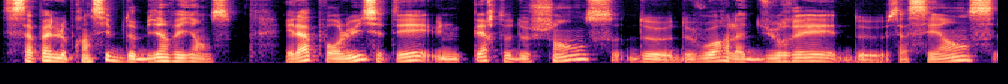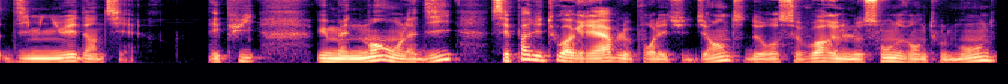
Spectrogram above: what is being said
Ça s'appelle le principe de bienveillance. Et là, pour lui, c'était une perte de chance de, voir la durée de sa séance diminuer d'un tiers. Et puis, humainement, on l'a dit, c'est pas du tout agréable pour l'étudiante de recevoir une leçon devant tout le monde,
